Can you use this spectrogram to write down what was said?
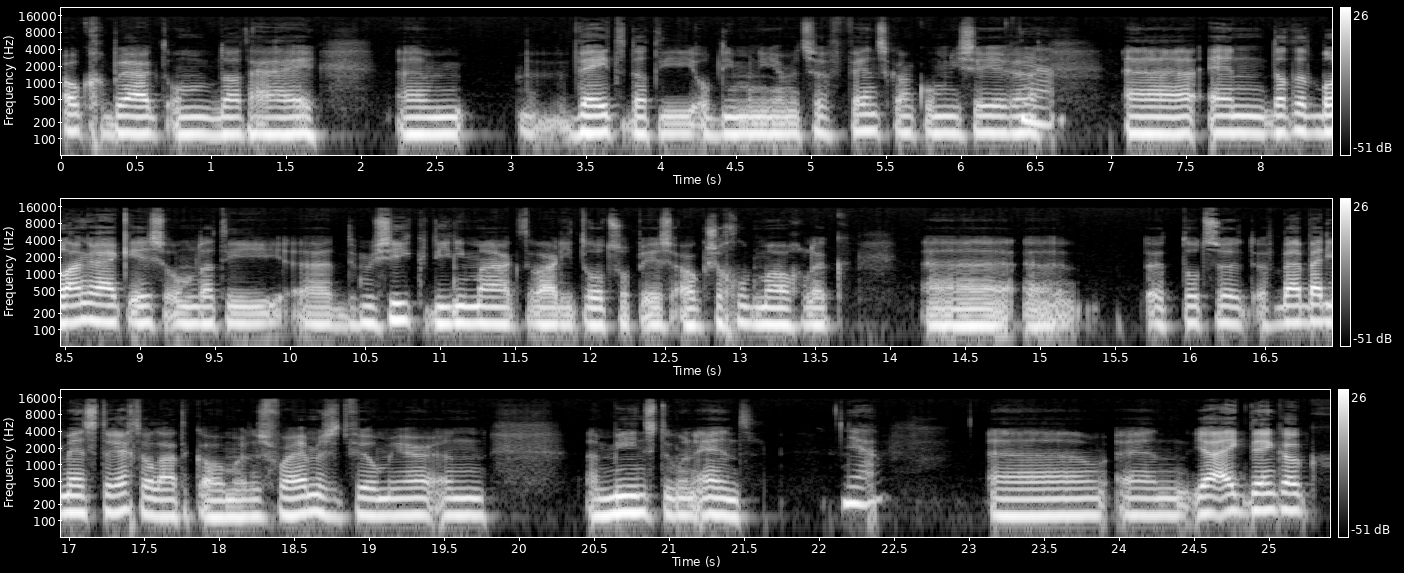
ook gebruikt omdat hij ehm, weet dat hij op die manier met zijn fans kan communiceren. Ja. Eh, en dat het belangrijk is omdat hij eh, de muziek die hij maakt, waar hij trots op is, ook zo goed mogelijk eh, tot ze, bij, bij die mensen terecht wil laten komen. Dus voor hem is het veel meer een, een means to an end. ja. Eh, en ja, ik denk ook.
